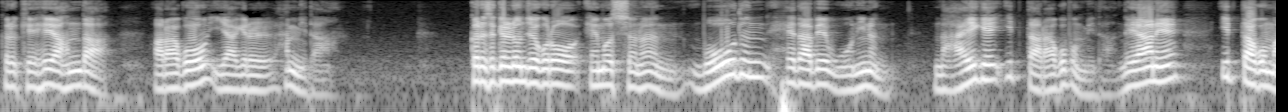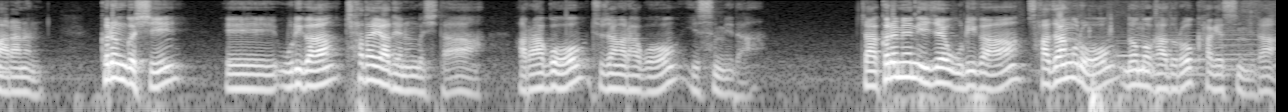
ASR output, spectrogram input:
그렇게 해야 한다라고 이야기를 합니다. 그래서 결론적으로 에머슨은 모든 해답의 원인은 나에게 있다라고 봅니다. 내 안에 있다고 말하는 그런 것이 우리가 찾아야 되는 것이다. 라고 주장을 하고 있습니다. 자, 그러면 이제 우리가 사장으로 넘어가도록 하겠습니다.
